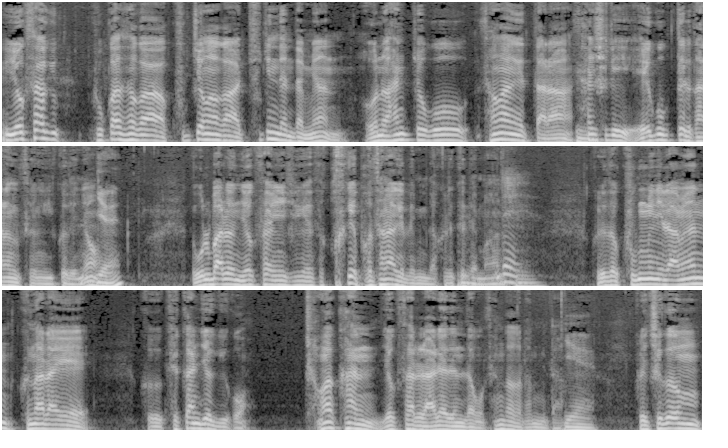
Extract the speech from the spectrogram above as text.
이 역사 교- 교과서가 국정화가 추진된다면 어느 한쪽의 상황에 따라 사실이 왜곡될 가능성이 있거든요. 음. 예. 올바른 역사 인식에서 크게 벗어나게 됩니다. 그렇게 음. 되면. 네. 그래서 국민이라면 그 나라의 그 객관적이고 정확한 역사를 알아야 된다고 생각을 합니다. 예. 그리고 지금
